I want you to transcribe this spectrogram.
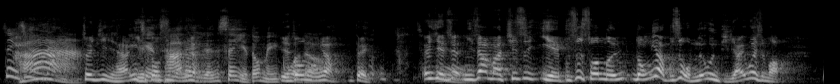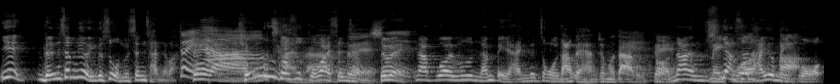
最近啊，最近检查也都是农药，人参也都没，也都农药。对，而且这你知道吗？其实也不是说农农药不是我们的问题啊，为什么？因为人参没有一个是我们生产的嘛，对啊，全部都是国外生产的，对不对？那不外乎南北韩跟中国大陆，南北韩、中国大陆，对。那西洋参还有美国，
